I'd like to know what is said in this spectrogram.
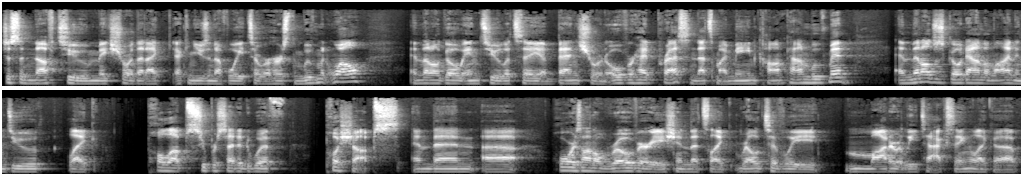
just enough to make sure that I, I can use enough weight to rehearse the movement well. And then I'll go into, let's say, a bench or an overhead press, and that's my main compound movement. And then I'll just go down the line and do like pull ups supersetted with push ups, and then uh, horizontal row variation that's like relatively moderately taxing, like a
